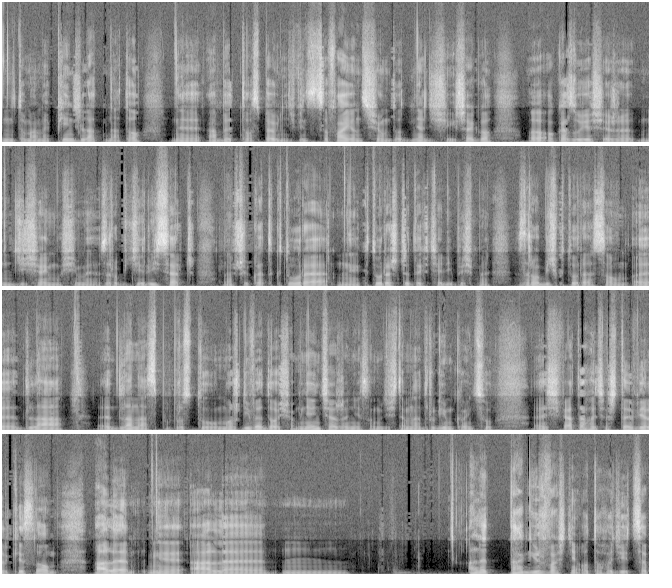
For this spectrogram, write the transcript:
no to mamy 5 lat na to, y, aby to spełnić. Więc cofając się do dnia dzisiejszego, okazuje się, że dzisiaj musimy zrobić research, na przykład, które, które szczyty chcielibyśmy zrobić, które są dla, dla nas po prostu możliwe do osiągnięcia, że nie są gdzieś tam na drugim końcu świata, chociaż te wielkie są, ale, ale mm, ale tak już właśnie o to chodzi, co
